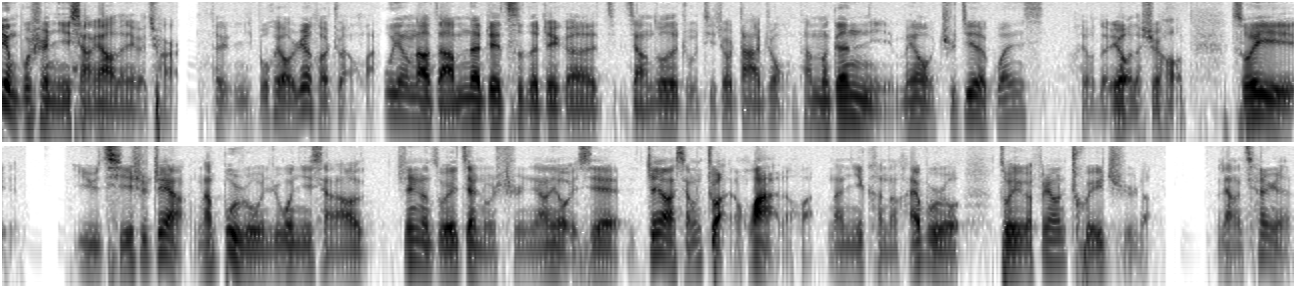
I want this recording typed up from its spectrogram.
并不是你想要的那个圈儿，对你不会有任何转化。呼应到咱们的这次的这个讲座的主题，就是大众，他们跟你没有直接的关系，有的有的时候。所以，与其是这样，那不如如果你想要真正作为建筑师，你要有一些真要想转化的话，那你可能还不如做一个非常垂直的，两千人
